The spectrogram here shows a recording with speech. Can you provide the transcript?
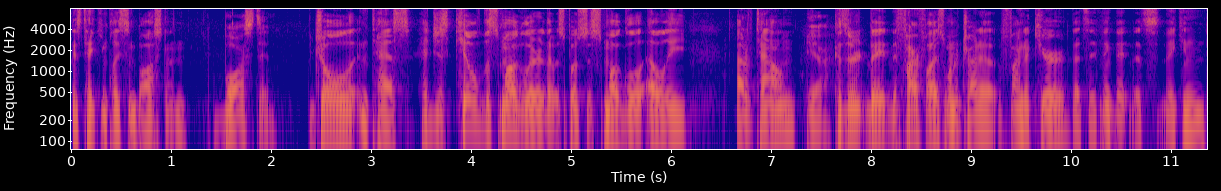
is taking place in Boston. Boston. Joel and Tess had just killed the smuggler that was supposed to smuggle Ellie out of town. Yeah. because they the Fireflies want to try to find a cure. That's they think that that's they can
